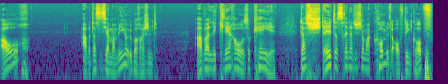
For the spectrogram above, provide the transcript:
auch. Aber das ist ja mal mega überraschend. Aber Leclerc raus, okay. Das stellt das Rennen natürlich nochmal komplett auf den Kopf.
